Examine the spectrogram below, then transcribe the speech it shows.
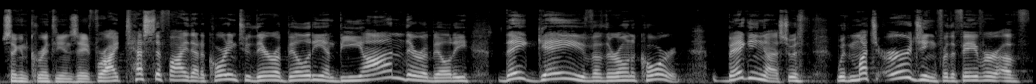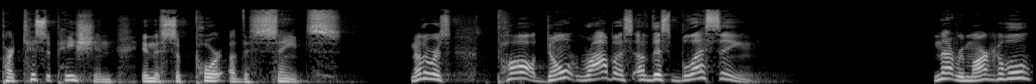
2 Corinthians 8, For I testify that according to their ability and beyond their ability, they gave of their own accord, begging us with, with much urging for the favor of participation in the support of the saints. In other words, Paul, don't rob us of this blessing. Isn't that remarkable?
